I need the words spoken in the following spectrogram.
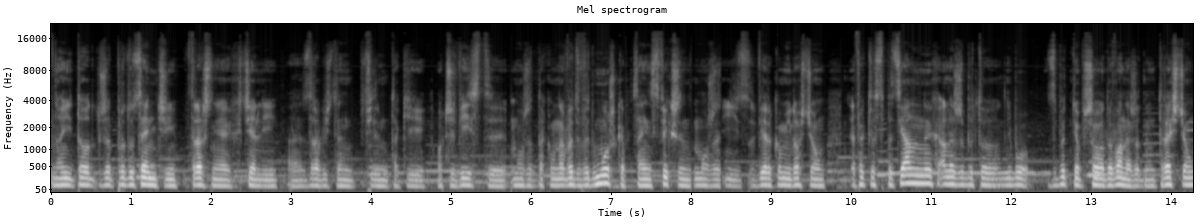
No i to, że producenci strasznie chcieli e, zrobić ten film taki oczywisty, może taką nawet wydmuszkę science fiction, może i z wielką ilością efektów specjalnych, ale żeby to nie było zbytnio przeładowane żadną treścią.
